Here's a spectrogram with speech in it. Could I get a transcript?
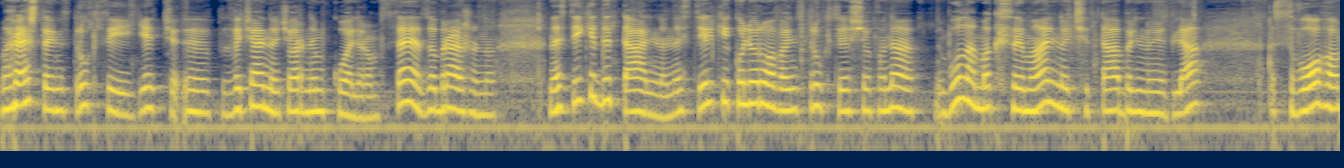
Решта інструкції є е, звичайно чорним кольором. Все зображено настільки детально, настільки кольорова інструкція, щоб вона була максимально читабельною для свого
